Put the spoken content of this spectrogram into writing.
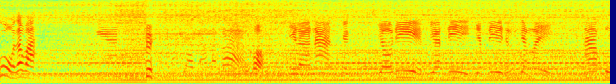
กู้แล้ววะแม่นยอดสามราคาบอกนี่ล่ะหน้าเกียวดีเพียรดีเกียบดีถึงเพียงไรหน้าปู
